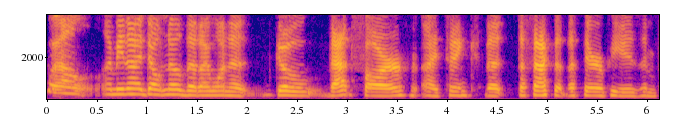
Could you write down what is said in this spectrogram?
Well, I mean, I don't know that I want to go that far. I think that the fact that the therapy is imp-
